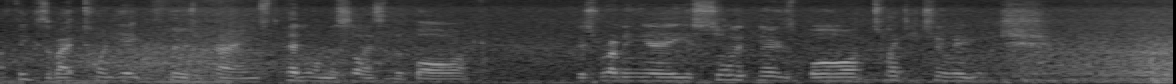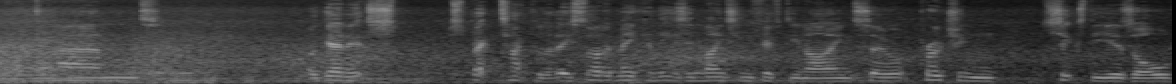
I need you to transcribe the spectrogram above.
I think it's about 28 to 30 pounds, depending on the size of the bar. It's running a solid nose bar, 22 inch, and again it's spectacular. They started making these in 1959, so approaching 60 years old.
